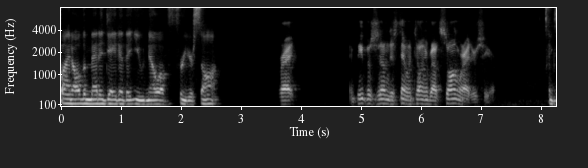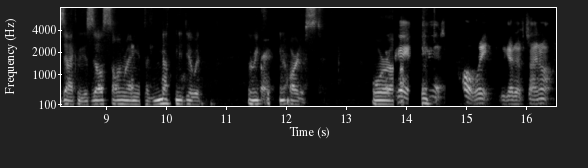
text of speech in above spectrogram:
find all the metadata that you know of for your song. Right. And people should understand we're talking about songwriters here. Exactly. This is all songwriting. It has nothing to do with the recording artist. Or uh, Okay. Yes. Oh, wait, we got to sign off.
